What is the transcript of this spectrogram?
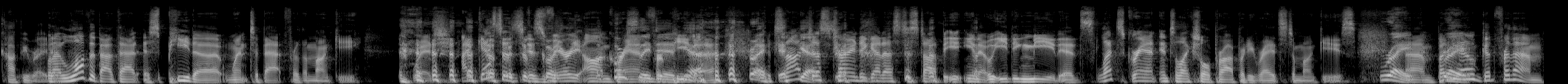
copyrighted. What I love about that is PETA went to bat for the monkey, which I guess is, is course- very on of course they brand for did, PETA. yeah. right? It's not yes. just trying to get us to stop, eat, you know, eating meat. It's let's grant intellectual property rights to monkeys. right, Um, but right. you know, good for them.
